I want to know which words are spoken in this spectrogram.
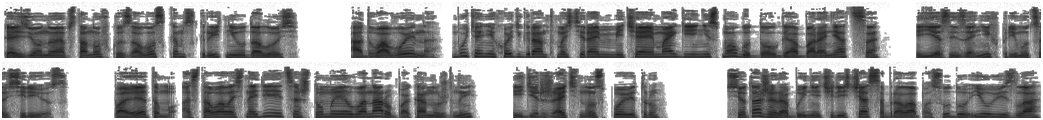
казенную обстановку за лоском скрыть не удалось. А два воина, будь они хоть гранд-мастерами меча и магии, не смогут долго обороняться, если за них примутся всерьез. Поэтому оставалось надеяться, что мы Элванару пока нужны, и держать нос по ветру. Все та же рабыня через час собрала посуду и увезла.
